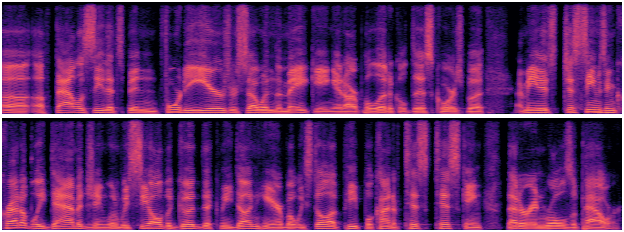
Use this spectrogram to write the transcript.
a, a, fallacy that's been 40 years or so in the making in our political discourse. But I mean, it just seems incredibly damaging when we see all the good that can be done here, but we still have people kind of tisk tisking that are in roles of power.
